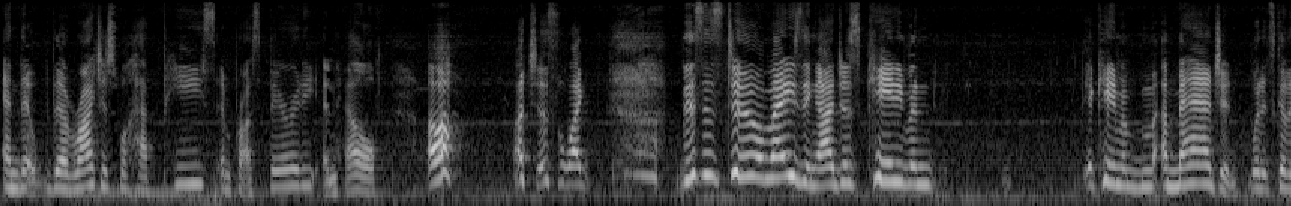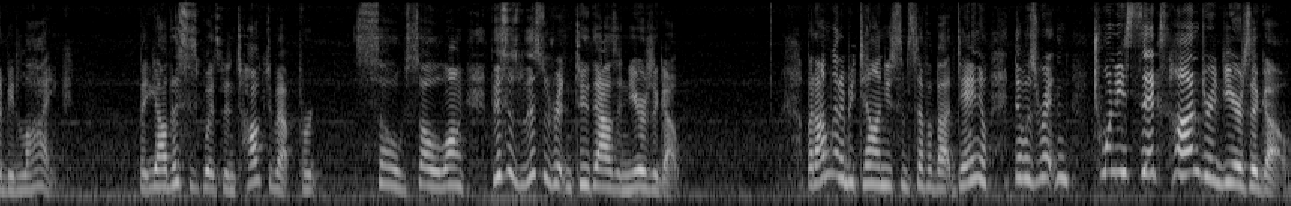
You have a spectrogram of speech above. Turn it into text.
and the righteous will have peace and prosperity and health. Oh, I just like this is too amazing. I just can't even I can't even imagine what it's going to be like. But y'all, this is what's been talked about for so so long. This is this was written 2,000 years ago. But I'm going to be telling you some stuff about Daniel that was written 2,600 years ago.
